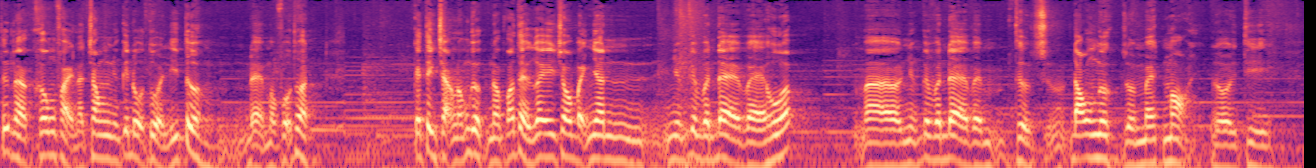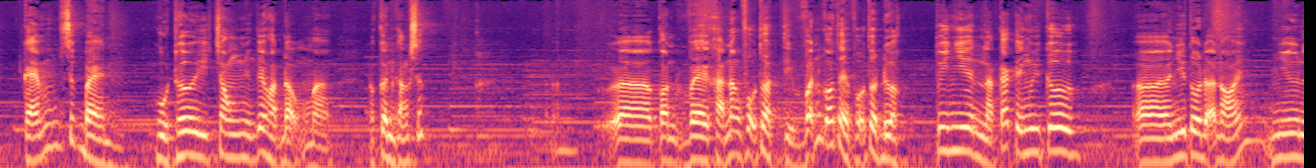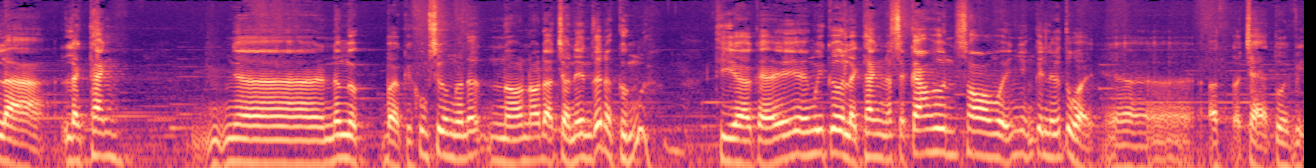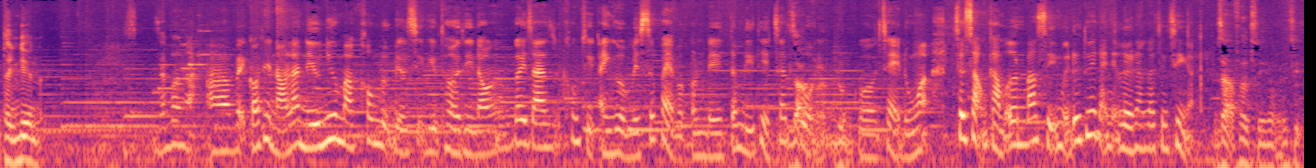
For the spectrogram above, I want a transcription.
tức là không phải là trong những cái độ tuổi lý tưởng để mà phẫu thuật cái tình trạng lõm ngực nó có thể gây cho bệnh nhân những cái vấn đề về hô hấp mà những cái vấn đề về thường đau ngực rồi mệt mỏi rồi thì kém sức bền hụt hơi trong những cái hoạt động mà nó cần gắng sức. À, còn về khả năng phẫu thuật thì vẫn có thể phẫu thuật được. Tuy nhiên là các cái nguy cơ uh, như tôi đã nói như là lệch thanh uh, nâng ngực bởi cái khung xương nó đã, nó nó đã trở nên rất là cứng thì uh, cái nguy cơ lệch thanh nó sẽ cao hơn so với những cái lứa tuổi uh, ở, ở trẻ tuổi vị thanh niên. Dạ vâng ạ. À, vậy có thể nói là nếu như mà không được điều trị kịp thời thì nó gây ra không chỉ ảnh hưởng về sức khỏe mà còn về tâm lý thể chất dạ, của đúng. của trẻ đúng không ạ? Trân trọng cảm ơn bác sĩ Nguyễn Đức Thuyết đã nhận lời tham gia chương trình ạ. Dạ vâng, xin cảm ơn chị.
